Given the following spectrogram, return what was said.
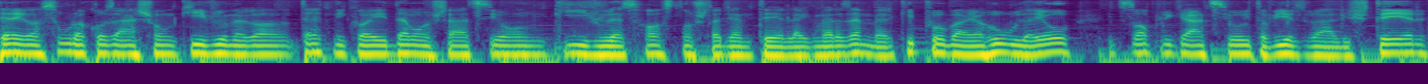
tényleg a szórakozáson kívül, meg a technikai demonstráción kívül ez hasznos legyen tényleg, mert az ember kipróbálja, hú, de jó, itt az applikáció, itt a virtuális tér,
